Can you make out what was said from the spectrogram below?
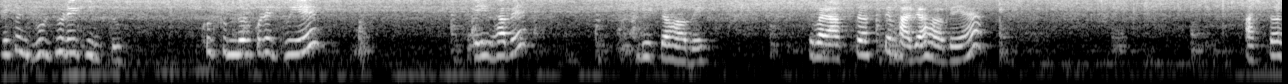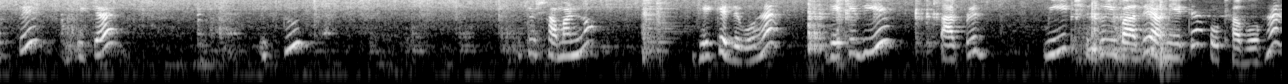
দেখুন, ঝুরঝুরে কিন্তু। খুব সুন্দর করে ধুয়ে এইভাবে দিতে হবে। এবার আস্তে আস্তে ভাজা হবে হ্যাঁ? আস্তে আস্তে এটা একটু একটু সামান্য ঢেকে দেবো হ্যাঁ? ঢেকে দিয়ে তারপরে মিনিট দুই বাদে আমি এটা ওঠাবো হ্যাঁ?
